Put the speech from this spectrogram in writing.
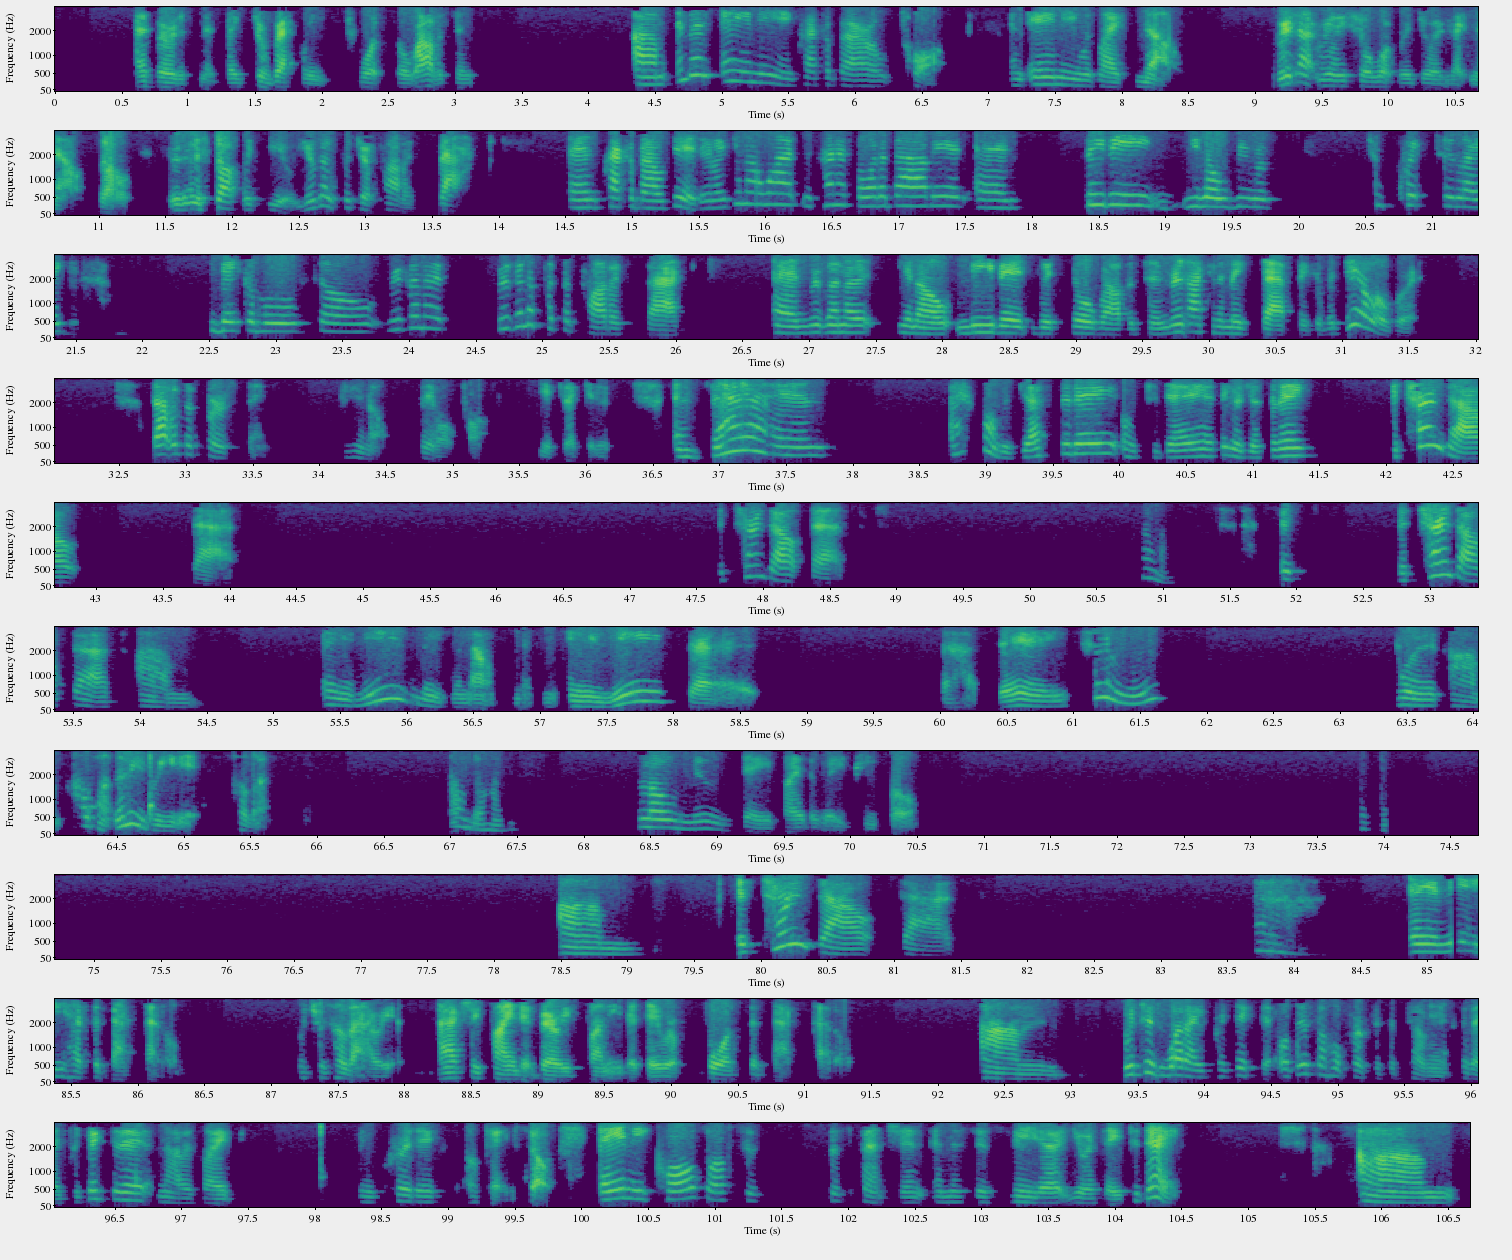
advertisements, like directly towards Bill Robinson. Um, and then A&E and Cracker Barrel talked. And A&E was like, no, we're not really sure what we're doing right now. So we're going to start with you. You're going to put your products back. And Cracker Barrel did. They're like, you know what? We kind of thought about it, and maybe, you know, we were too quick to like make a move. So we're gonna we're gonna put the product back, and we're gonna you know leave it with Bill Robinson. We're not gonna make that big of a deal over it. That was the first thing. You know, they all talked, the executives, and then I don't know, it was yesterday or today. I think it was yesterday. It turned out that it turned out that hmm, it it turned out that um, A&E made an announcement, and A&E said that they too would. Um, hold on, let me read it. Hold on. Hold on. Slow news day, by the way, people. Um, it turns out that A&E had to backpedal, which was hilarious. I actually find it very funny that they were forced to backpedal, um, which is what I predicted. Oh, there's the whole purpose of telling this because I predicted it, and I was like, in critics. Okay, so A&E calls off sus- suspension, and this is via USA Today. Um,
